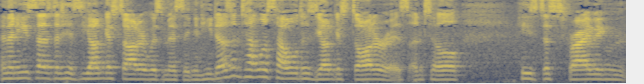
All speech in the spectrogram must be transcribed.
And then he says that his youngest daughter was missing, and he doesn't tell us how old his youngest daughter is until he's describing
